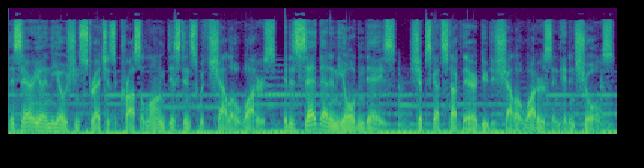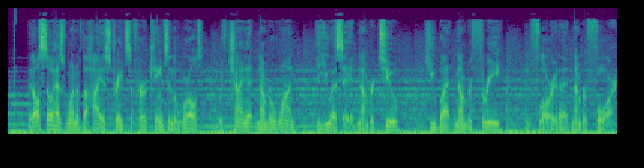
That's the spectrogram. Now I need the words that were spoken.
This area in the ocean stretches across a long distance with shallow waters. It is said that in the olden days, ships got stuck there due to shallow waters and hidden shoals. It also has one of the highest rates of hurricanes in the world, with China at number one, the USA at number two, Cuba at number three, and Florida at number four.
